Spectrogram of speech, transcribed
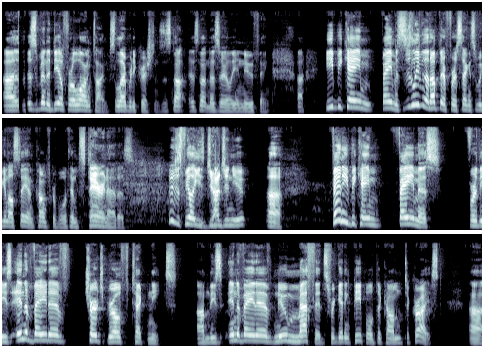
Uh, this has been a deal for a long time, celebrity Christians. It's not, it's not necessarily a new thing. Uh, he became famous. Just leave that up there for a second so we can all stay uncomfortable with him staring at us. You just feel like he's judging you. Uh, Finney became famous for these innovative church growth techniques, um, these innovative new methods for getting people to come to Christ. Uh,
